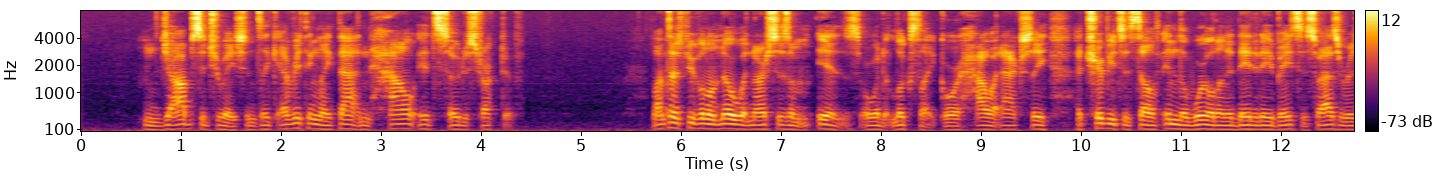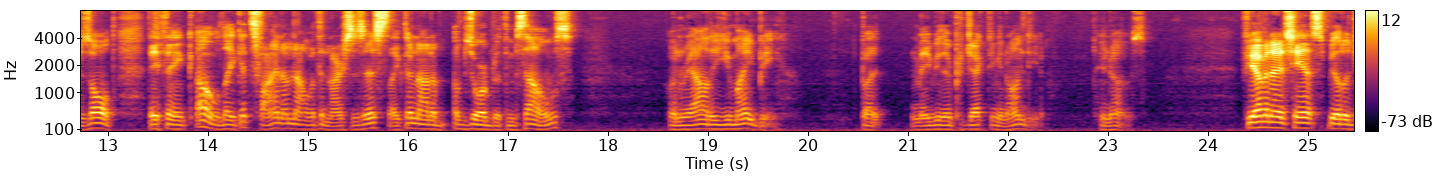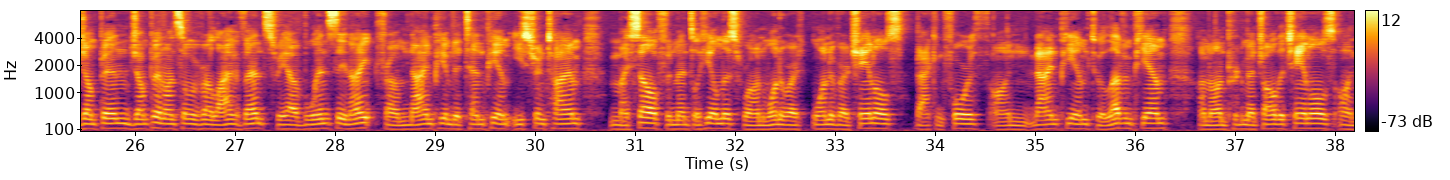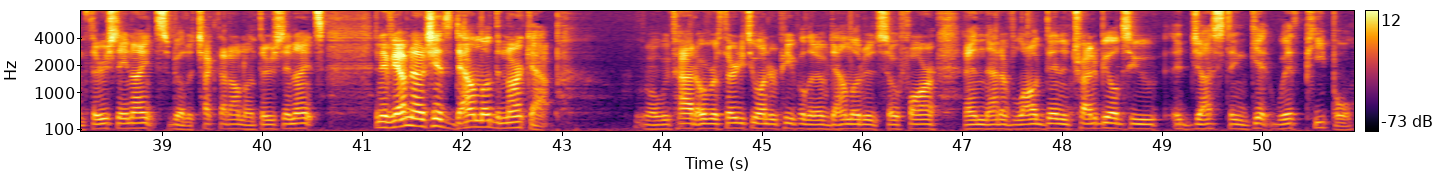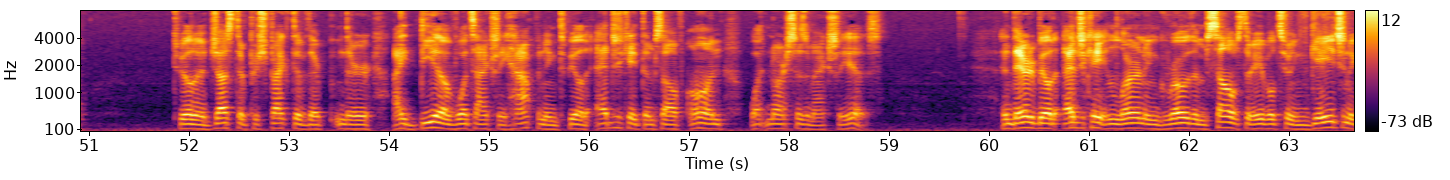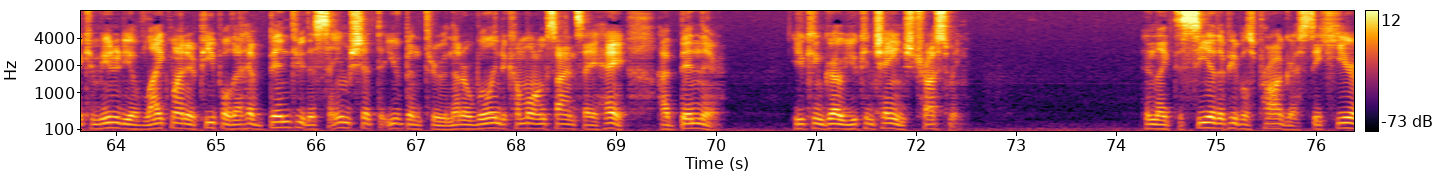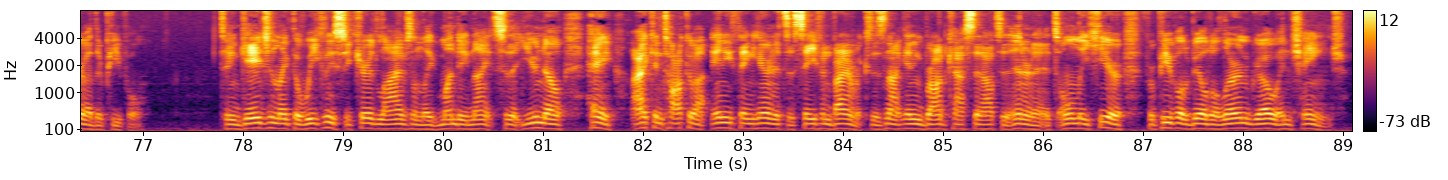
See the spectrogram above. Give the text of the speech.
job situations, like everything like that, and how it's so destructive. A lot of times people don't know what narcissism is or what it looks like or how it actually attributes itself in the world on a day to day basis. So as a result, they think, oh, like it's fine, I'm not with a narcissist. Like they're not absorbed with themselves. When reality, you might be. But maybe they're projecting it onto you. Who knows? If you haven't had a chance to be able to jump in, jump in on some of our live events. We have Wednesday night from 9 p.m. to 10 p.m. Eastern Time. Myself and Mental Healness, we're on one of our one of our channels back and forth on 9 p.m. to 11 p.m. I'm on pretty much all the channels on Thursday nights. To be able to check that out on Thursday nights. And if you haven't had a chance, download the NARC app. Well, we've had over 3,200 people that have downloaded it so far and that have logged in and try to be able to adjust and get with people to be able to adjust their perspective, their their idea of what's actually happening, to be able to educate themselves on what narcissism actually is. And there to be able to educate and learn and grow themselves, they're able to engage in a community of like-minded people that have been through the same shit that you've been through and that are willing to come alongside and say, "Hey, I've been there. You can grow, you can change, trust me." And like to see other people's progress, to hear other people to engage in like the weekly secured lives on like Monday nights so that you know, hey, I can talk about anything here and it's a safe environment because it's not getting broadcasted out to the internet. It's only here for people to be able to learn, grow, and change.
